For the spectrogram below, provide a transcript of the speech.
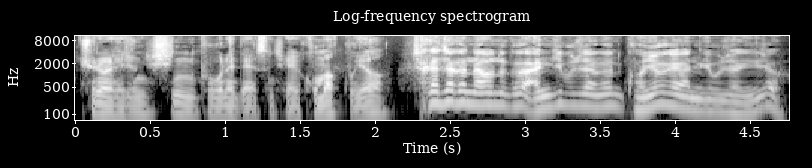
출연을 해주신 부분에 대해서 제일 고맙고요. 잠깐 잠깐 나오는 그 안기 부장은 권영의 안기 부장이죠.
